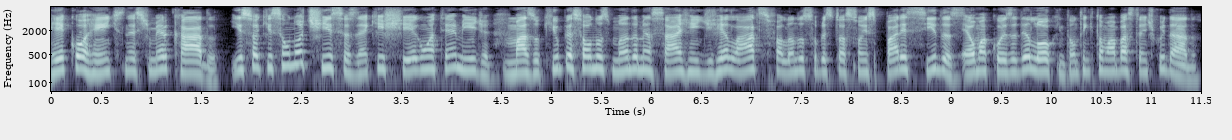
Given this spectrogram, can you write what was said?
recorrentes neste mercado. Isso aqui são notícias, né, que chegam até a mídia, mas o que o pessoal nos manda mensagem de relatos falando sobre situações parecidas é uma coisa de louco, então tem que tomar bastante cuidado.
